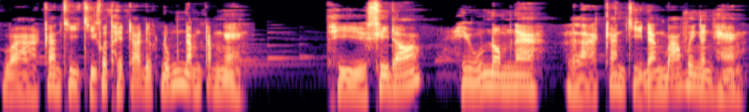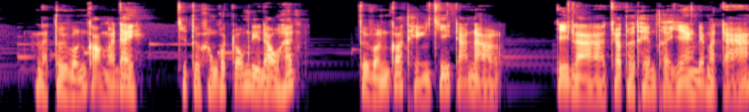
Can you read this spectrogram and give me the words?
và các anh chị chỉ có thể trả được đúng 500 ngàn, thì khi đó hiểu nôm na là các anh chị đang báo với ngân hàng là tôi vẫn còn ở đây, chứ tôi không có trốn đi đâu hết. Tôi vẫn có thiện chí trả nợ, chỉ là cho tôi thêm thời gian để mà trả.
